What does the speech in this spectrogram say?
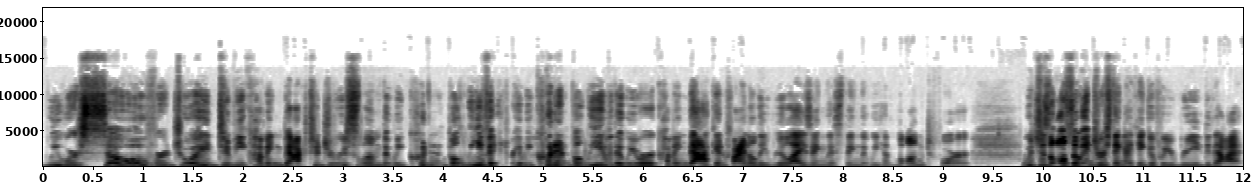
we were so overjoyed to be coming back to Jerusalem that we couldn't believe it, right? We couldn't believe that we were coming back and finally realizing this thing that we had longed for. Which is also interesting, I think, if we read that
